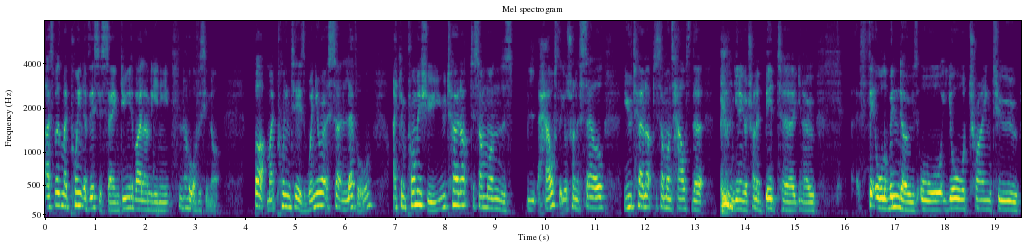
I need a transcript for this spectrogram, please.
I suppose my point of this is saying, do you need to buy a Lamborghini? No, obviously not. But my point is, when you're at a certain level, I can promise you, you turn up to someone's house that you're trying to sell, you turn up to someone's house that, you know, you're trying to bid to, you know, fit all the windows, or you're trying to,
